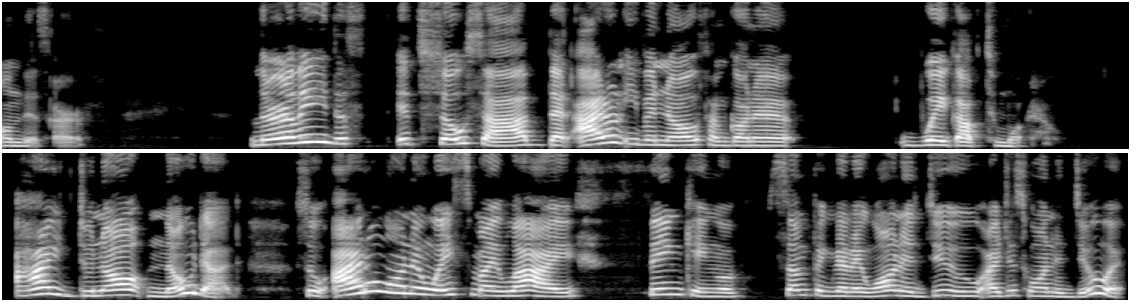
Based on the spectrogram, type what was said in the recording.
on this earth. Literally, this it's so sad that I don't even know if I'm gonna wake up tomorrow. I do not know that. So I don't want to waste my life thinking of something that I want to do. I just want to do it.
